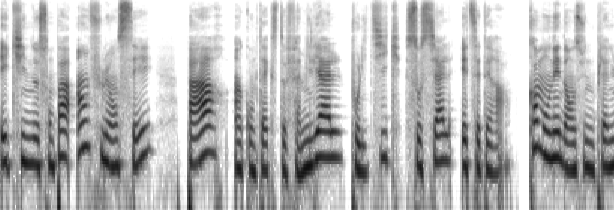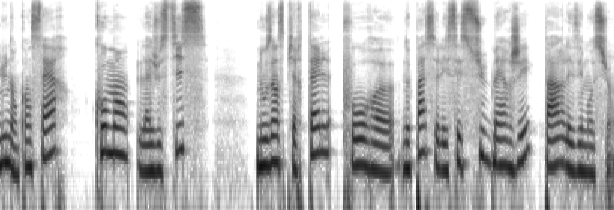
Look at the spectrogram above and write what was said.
et qui ne sont pas influencés par un contexte familial, politique, social, etc. Comme on est dans une pleine lune en cancer, comment la justice nous inspire-t-elle pour euh, ne pas se laisser submerger par les émotions?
